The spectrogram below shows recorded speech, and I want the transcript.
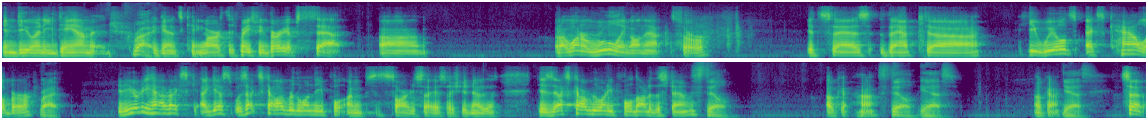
can do any damage Right. against King Arthur. It makes me very upset. Um, but I want a ruling on that, sir. It says that uh, he wields Excalibur. Right. Did he already have Ex? I guess was Excalibur the one that he pulled? I'm sorry to say this. I should know this. Is Excalibur the one he pulled out of the stone? Still, Okay. Huh. still, yes, Okay. yes. So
